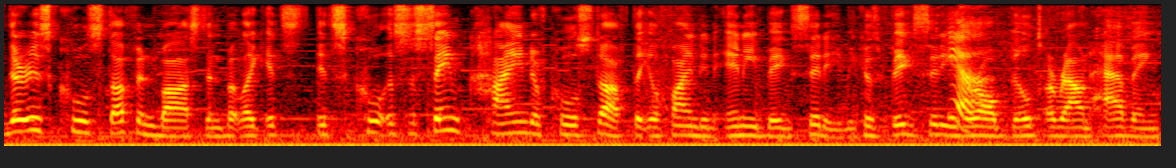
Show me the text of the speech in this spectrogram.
there is cool stuff in Boston, but like it's it's cool. It's the same kind of cool stuff that you'll find in any big city because big cities Yeah. are all built around having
